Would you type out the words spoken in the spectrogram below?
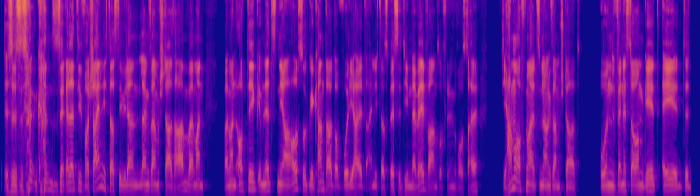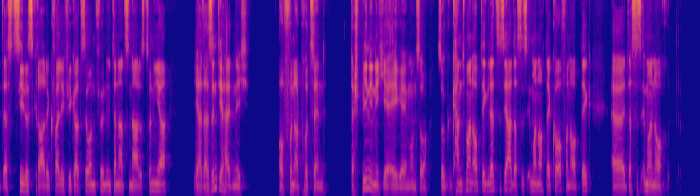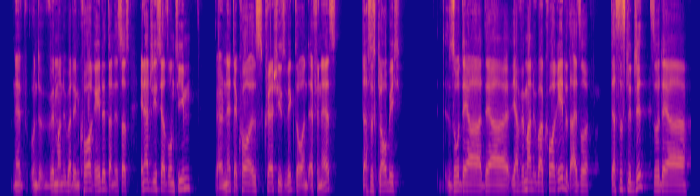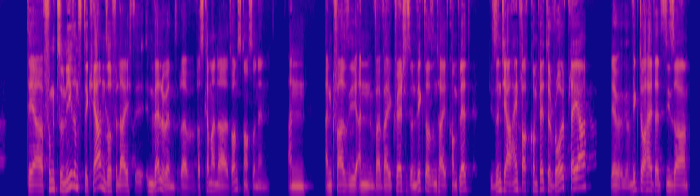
es ist ganz relativ wahrscheinlich, dass die wieder einen langsamen Start haben, weil man weil man Optik im letzten Jahr auch so gekannt hat, obwohl die halt eigentlich das beste Team der Welt waren, so für den Großteil. Die haben oftmals einen langsamen Start. Und wenn es darum geht, ey, das Ziel ist gerade Qualifikation für ein internationales Turnier, ja, da sind die halt nicht auf 100 Prozent. Da spielen die nicht ihr A-Game und so. So kannte man Optik letztes Jahr, das ist immer noch der Core von Optik. Äh, das ist immer noch, ne, und wenn man über den Core redet, dann ist das, Energy ist ja so ein Team, ja, nicht der Core ist Crashies, Victor und FNS. Das ist, glaube ich, so der, der, ja, wenn man über Core redet, also das ist legit so der, der funktionierendste Kern, so vielleicht in Valorant oder was kann man da sonst noch so nennen? An, an quasi, an, weil, weil Crashies und Victor sind halt komplett, die sind ja einfach komplette Roleplayer. Der Victor halt als dieser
